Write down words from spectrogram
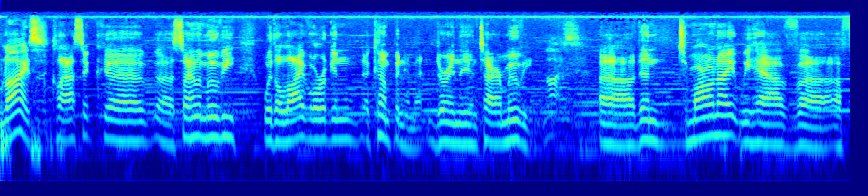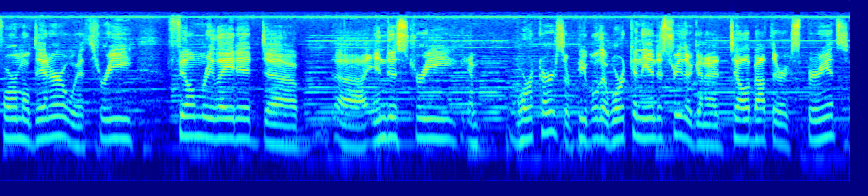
Nice. classic uh, uh, silent movie with a live organ accompaniment during the entire movie. Nice. Uh, then tomorrow night we have uh, a formal dinner with three film-related uh, uh, industry workers or people that work in the industry. They're going to tell about their experience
